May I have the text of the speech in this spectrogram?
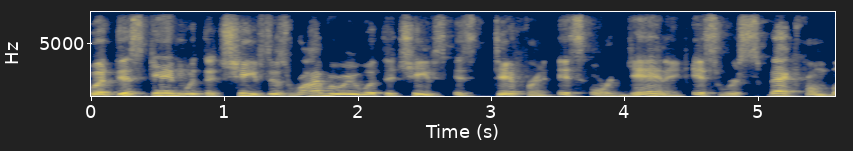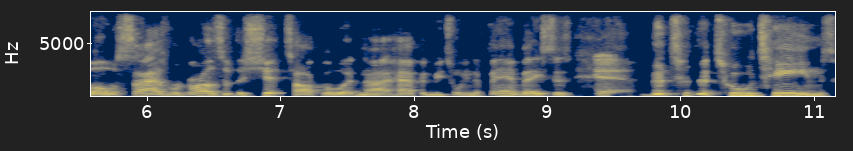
But this game with the Chiefs, this rivalry with the Chiefs is different. It's organic. It's respect from both sides, regardless of the shit talk or whatnot happened between the fan bases. Yeah. The two, the two teams,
